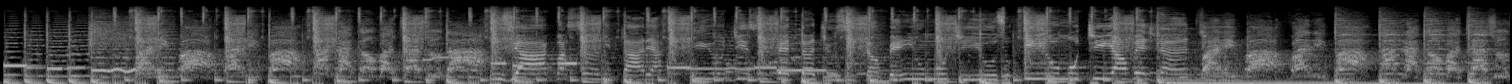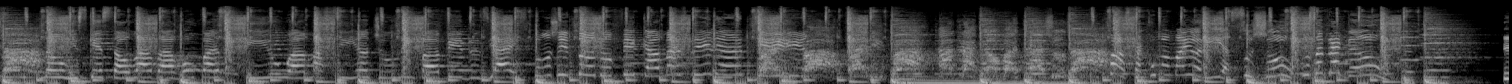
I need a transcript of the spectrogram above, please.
Use a água sanitária e o desinfetante. Use também o multiuso e o multialvejante. Vai limpar,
